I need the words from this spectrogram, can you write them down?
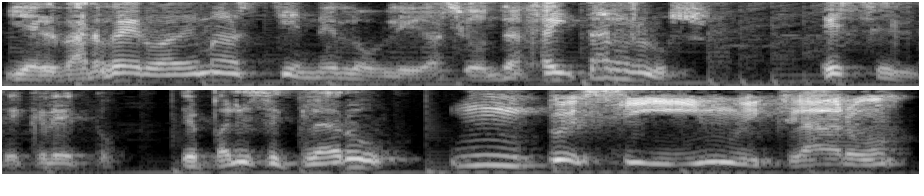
Y el barbero además tiene la obligación de afeitarlos. Es el decreto. ¿Te parece claro? Mm, pues sí, muy claro.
